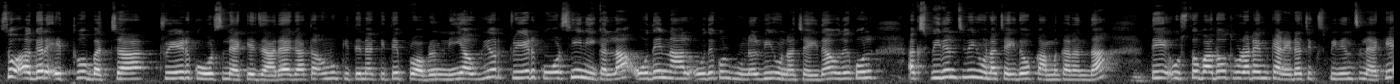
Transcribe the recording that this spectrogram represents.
ਸੋ ਅਗਰ ਇੱਥੋਂ ਬੱਚਾ ਟ੍ਰੇਡ ਕੋਰਸ ਲੈ ਕੇ ਜਾ ਰਿਹਾ ਹੈਗਾ ਤਾਂ ਉਹਨੂੰ ਕਿਤੇ ਨਾ ਕਿਤੇ ਪ੍ਰੋਬਲਮ ਨਹੀਂ ਆਊਗੀ ਔਰ ਟ੍ਰੇਡ ਕੋਰਸ ਹੀ ਨਹੀਂ ਇਕੱਲਾ ਉਹਦੇ ਨਾਲ ਉਹਦੇ ਕੋਲ ਹੁਨਰ ਵੀ ਹੋਣਾ ਚਾਹੀਦਾ ਉਹਦੇ ਕੋਲ ਐਕਸਪੀਰੀਅੰਸ ਵੀ ਹੋਣਾ ਚਾਹੀਦਾ ਉਹ ਕੰਮ ਕਰਨ ਦਾ। ਤੇ ਉਸ ਤੋਂ ਬਾਅਦ ਉਹ ਥੋੜਾ ਟਾਈਮ ਕੈਨੇਡਾ 'ਚ ਐਕਸਪੀਰੀਅੰਸ ਲੈ ਕੇ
